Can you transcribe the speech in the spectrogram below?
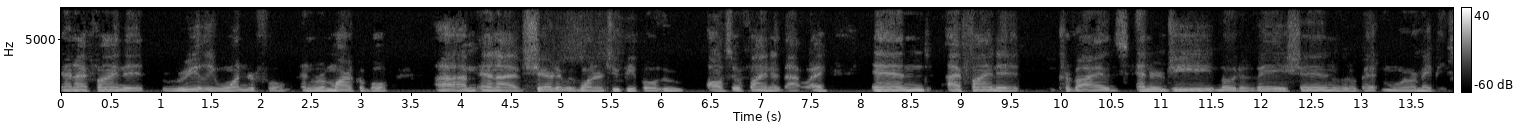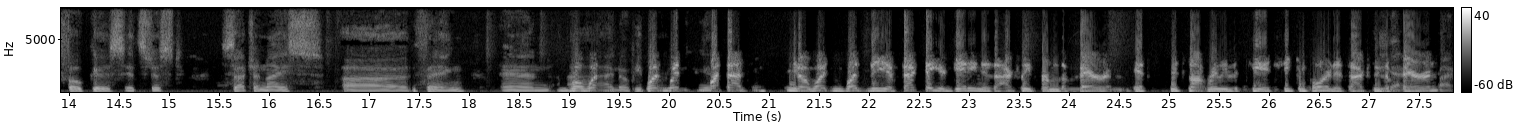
and I find it really wonderful and remarkable. Um, and I've shared it with one or two people who also find it that way, and I find it provides energy, motivation, a little bit more maybe focus. It's just such a nice uh, thing, and Well, what- I, I know people. What what what that you know what what the effect that you're getting is actually from the Varin. It's it's not really the THC component. It's actually the Yeah, Varin. right.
